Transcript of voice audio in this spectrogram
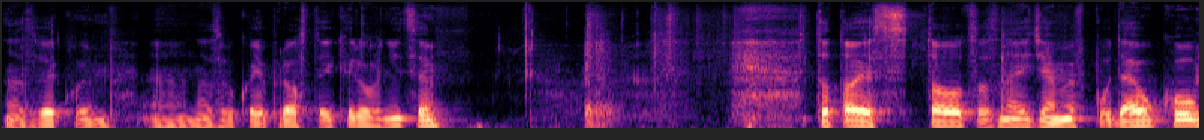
na, zwykłym, e, na zwykłej prostej kierownicy. To to jest to, co znajdziemy w pudełku.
